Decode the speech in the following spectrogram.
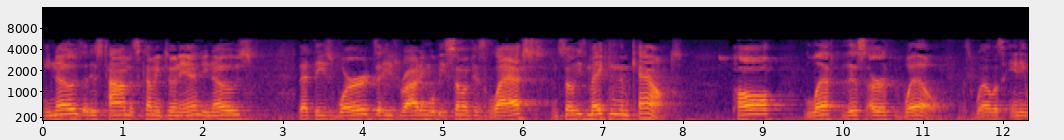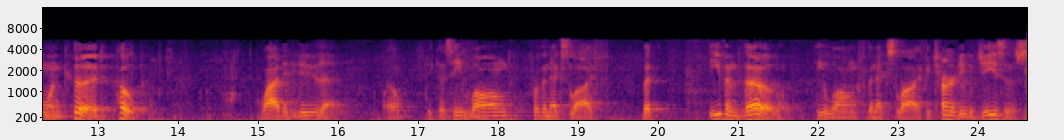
He knows that his time is coming to an end. He knows that these words that he's writing will be some of his last, and so he's making them count. Paul left this earth well, as well as anyone could hope. Why did he do that? Well, because he longed for the next life, but even though he longed for the next life, eternity with Jesus,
